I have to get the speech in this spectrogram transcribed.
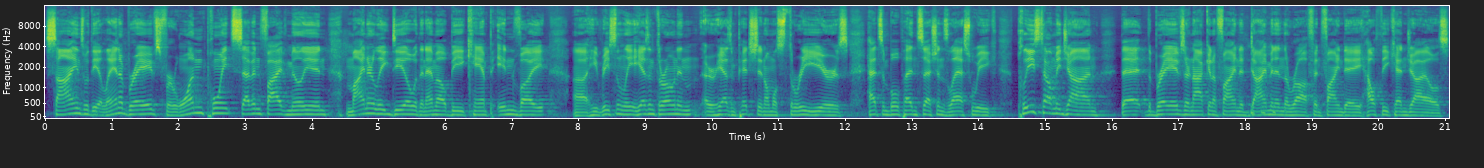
signs with the Atlanta Braves for 1.75 million minor league deal with an MLB camp invite. Uh, he recently he hasn't thrown in or he hasn't pitched in almost three years. Had some bullpen sessions last week. Please tell me, John, that the Braves are not going to find a diamond in the rough and find a healthy Ken Giles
